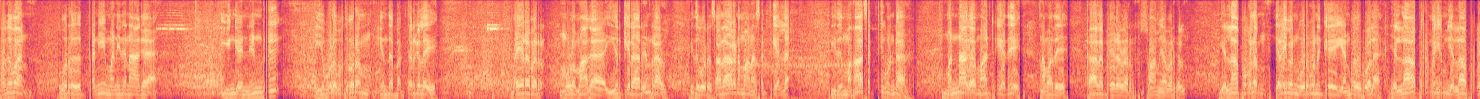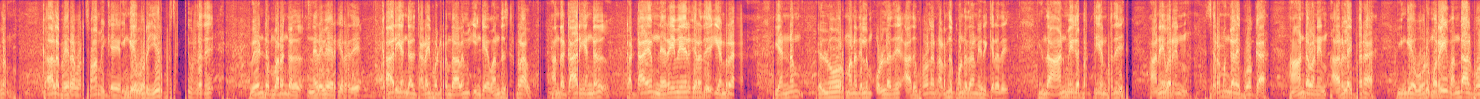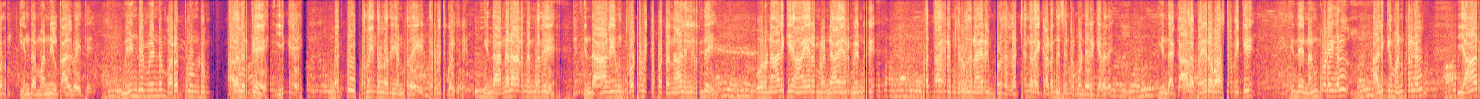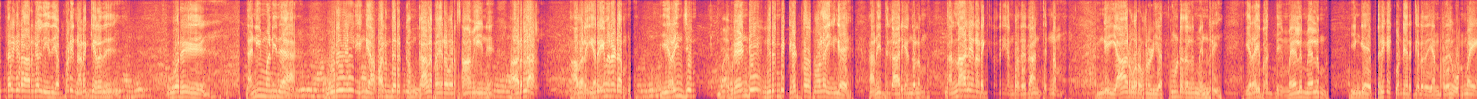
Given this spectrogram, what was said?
பகவான் ஒரு தனி மனிதனாக இங்கே நின்று இவ்வளவு தூரம் இந்த பக்தர்களை பைரவர் மூலமாக ஈர்க்கிறார் என்றால் இது ஒரு சாதாரணமான சக்தி அல்ல. இது மகாசக்தி கொண்ட மண்ணாக மாற்றியது நமது கால பைரவர் சுவாமி அவர்கள். எல்லா புகழும் இறைவன் ஒருவனுக்கு என்பது போல எல்லா பெருமையும் எல்லா புகழும் காலபைரவர் சுவாமிக்கு. இங்கே ஒரு ஈர்ப்பு சக்தி உள்ளது. வேண்டும் வரங்கள் நிறைவேறுகிறது. காரியங்கள் தடைபட்டிருந்தாலும் இங்கே வந்து சென்றால் அந்த காரியங்கள் கட்டாயம் நிறைவேறுகிறது என்ற எண்ணம் எல்லோர் மனதிலும் உள்ளது. அதுபோல நடந்து கொண்டுதான் இருக்கிறது. இந்த ஆன்மீக பக்தி என்பது அனைவரின் சிரமங்களை போக்க ஆண்டவனின் அருளை பெற இங்கே ஒரு முறை வந்தால் போதும் இந்த மண்ணில் கால் வைத்து. மீண்டும் மீண்டும் வர தூண்டும் அளவிற்கு இங்கே பக்தி புதைந்துள்ளது என்பதை தெரிவித்துக் கொள்கிறேன். இந்த அன்னதானம் என்பது இந்த ஆலயம் தோற்றுவிக்கப்பட்ட நாளிலிருந்து ஒரு நாளைக்கு ஆயிரம் ரெண்டாயிரம் என்று பத்தாயிரம் இருபதனாயிரம் இப்பொழுது லட்சங்களை கடந்து சென்று கொண்டிருக்கிறது. இந்த கால பைரவாஷ்டமிக்கு இந்த நன்கொடைகள் அளிக்கும் அன்பர்கள் யார் தருகிறார்கள் இது எப்படி நடக்கிறது? ஒரு தனி மனித உருவில் இங்கு அமர்ந்திருக்கும் காலபைரவர் சாமியின் அருளால் அவர் இறைவனிடம் இறைஞ்சு வேண்டி விரும்பி கேட்பது போல இங்கே அனைத்து காரியங்களும் தன்னாலே நடக்கிறது என்பது தான் திண்ணம். இங்கே யார் ஒருவருடைய தூண்டுதலும் இன்றி இறை பக்தி மேலும் மேலும் இங்கே பெருகிக் கொண்டிருக்கிறது என்பது உண்மை.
